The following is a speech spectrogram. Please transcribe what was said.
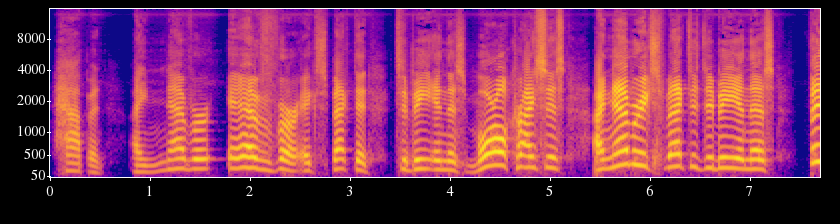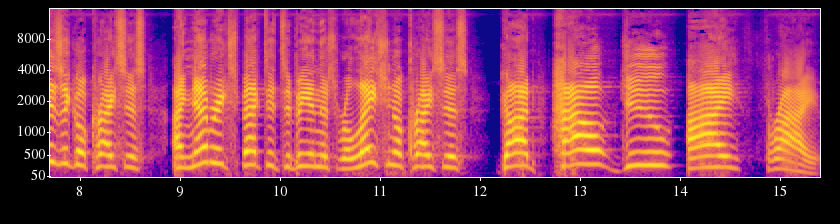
happen? I never, ever expected to be in this moral crisis. I never expected to be in this physical crisis. I never expected to be in this relational crisis. God, how do I thrive?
